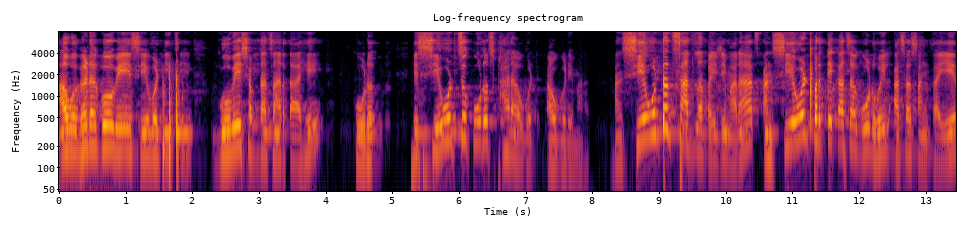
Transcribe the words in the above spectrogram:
अवघड गोवे शेवटीचे. गोवे शब्दाचा अर्थ आहे कोड. हे शेवटचं कोडच फार अवघड अवघड आहे महाराज. आणि शेवटच साधला पाहिजे महाराज. आणि शेवट प्रत्येकाचा गोड होईल असा सांगता येत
